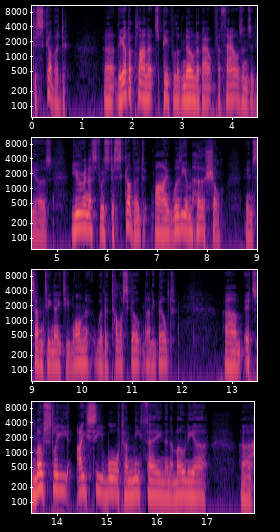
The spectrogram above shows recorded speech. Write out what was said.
discovered. Uh, the other planets people have known about for thousands of years. Uranus was discovered by William Herschel in 1781 with a telescope that he built. Um, it's mostly icy water, methane and ammonia, uh,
